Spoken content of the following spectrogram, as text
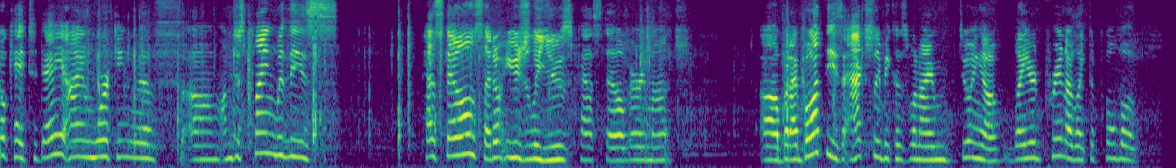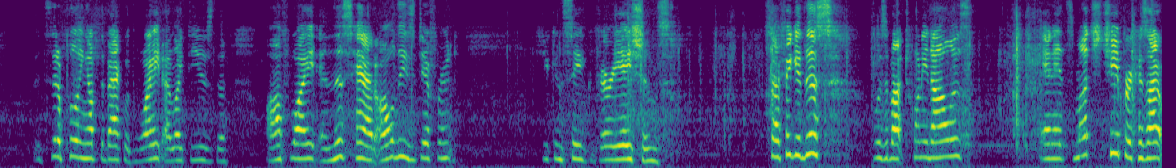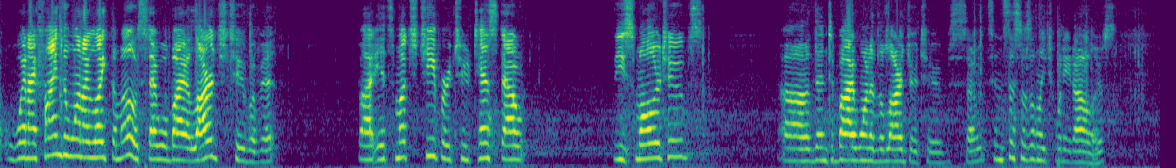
Okay, today I'm working with, um, I'm just playing with these pastels. I don't usually use pastel very much. Uh, but I bought these actually because when I'm doing a layered print, I like to pull the, instead of pulling up the back with white, I like to use the off-white. And this had all these different, you can see, variations. So I figured this was about $20 and it's much cheaper because I when I find the one I like the most I will buy a large tube of it but it's much cheaper to test out these smaller tubes uh, than to buy one of the larger tubes so since this was only $20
